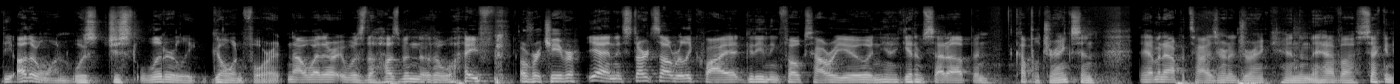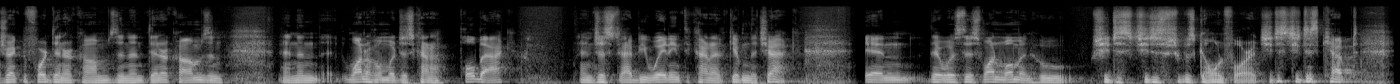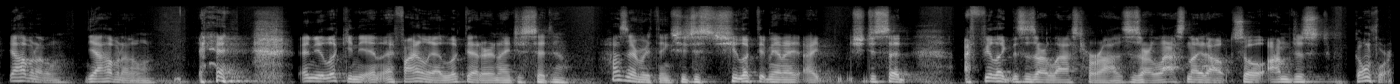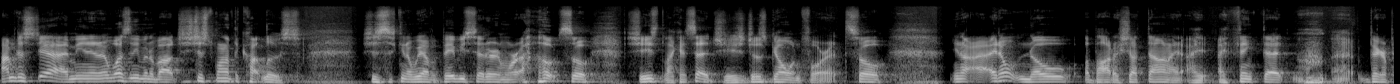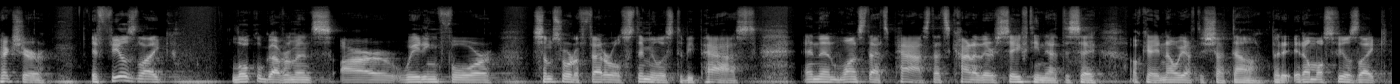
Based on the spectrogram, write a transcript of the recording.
The other one was just literally going for it. Now, whether it was the husband or the wife, overachiever. Yeah, and it starts out really quiet. Good evening, folks. How are you? And you know, get them set up and a couple drinks, and they have an appetizer and a drink, and then they have a second drink before dinner comes, and then dinner comes, and and then one of them would just kind of pull back and just I'd be waiting to kind of give him the check. And there was this one woman who she just she just she was going for it. She just she just kept, yeah, I'll have another one. Yeah, I'll have another one. And, and you're looking, and I finally I looked at her and I just said, "How's everything?" She just she looked at me and I, I she just said, "I feel like this is our last hurrah. This is our last night out. So I'm just going for it. I'm just yeah. I mean, and it wasn't even about. She just wanted to cut loose." She's you know we have a babysitter and we're out. So she's like i said she's just going for it. So you know i, don't know about a shutdown. I, I, I think that uh, bigger picture it feels like local governments are waiting for some sort of federal stimulus to be passed. And then once that's passed that's kind of their safety net to say okay now we have to shut down. But it, it almost feels like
